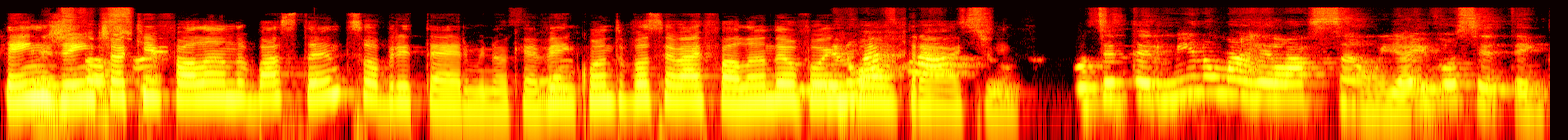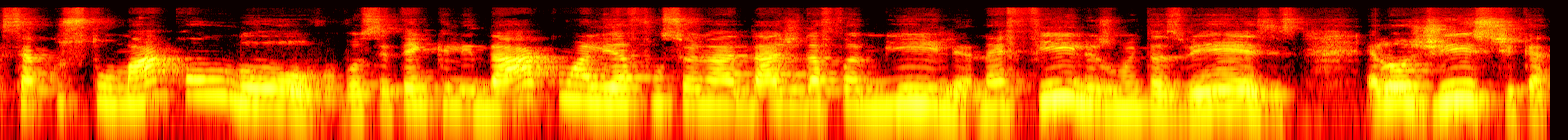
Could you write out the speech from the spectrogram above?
Tem é, gente situações... aqui falando bastante sobre término, quer ver? Enquanto você vai falando, eu vou encontrar é aqui. Você termina uma relação e aí você tem que se acostumar com o novo, você tem que lidar com ali a funcionalidade da família, né? Filhos muitas vezes, é logística.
